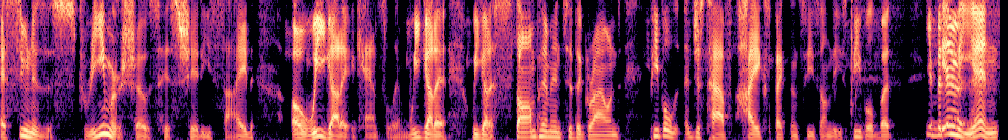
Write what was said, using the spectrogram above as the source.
as soon as a streamer shows his shitty side oh we gotta cancel him. We gotta we gotta stomp him into the ground. People just have high expectancies on these people but, Yeah, but in the end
